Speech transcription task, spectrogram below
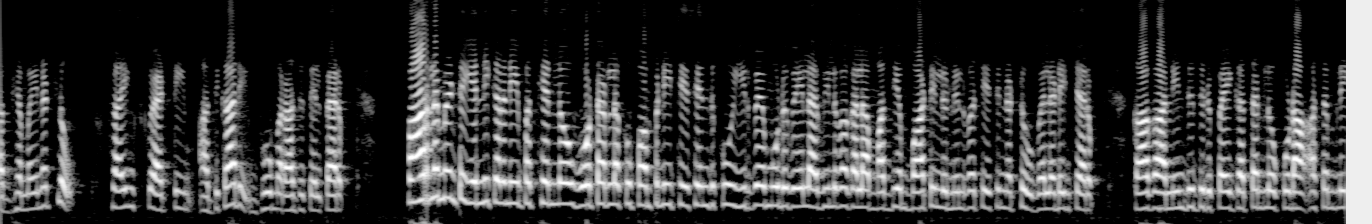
లభ్యమైనట్లు ఫ్లయింగ్ స్క్వాడ్ టీం అధికారి భూమరాజు తెలిపారు. పార్లమెంటు ఎన్నికల నేపథ్యంలో ఓటర్లకు పంపిణీ చేసేందుకు ఇరవై మూడు వేల విలువ గల మద్యం బాటిళ్ళు నిల్వ చేసినట్టు వెల్లడించారు. కాగా నిందితుడిపై గతంలో కూడా అసెంబ్లీ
